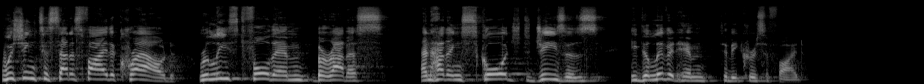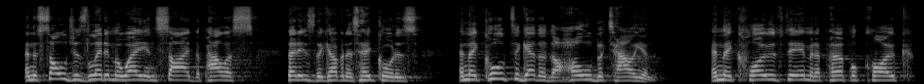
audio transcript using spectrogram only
wishing to satisfy the crowd, released for them Barabbas, and having scourged Jesus, he delivered him to be crucified. And the soldiers led him away inside the palace, that is the governor's headquarters, and they called together the whole battalion. And they clothed him in a purple cloak,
